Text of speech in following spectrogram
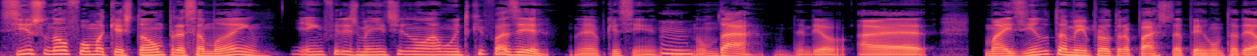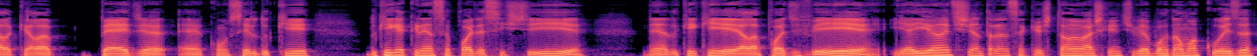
Se isso não for uma questão para essa mãe, infelizmente não há muito o que fazer, né? Porque assim, hum. não dá, entendeu? É, mas indo também para outra parte da pergunta dela, que ela pede é, conselho do que do que, que a criança pode assistir, né, do que, que ela pode ver. E aí, antes de entrar nessa questão, eu acho que a gente vai abordar uma coisa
